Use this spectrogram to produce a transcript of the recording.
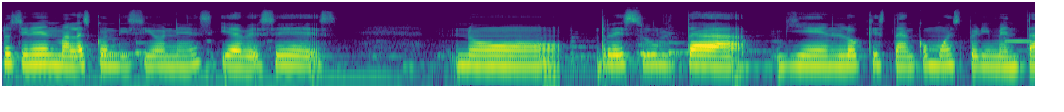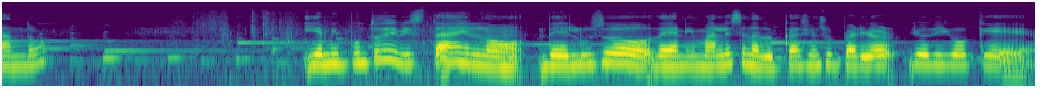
los tienen en malas condiciones y a veces no resulta bien lo que están como experimentando. Y a mi punto de vista en lo del uso de animales en la educación superior, yo digo que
